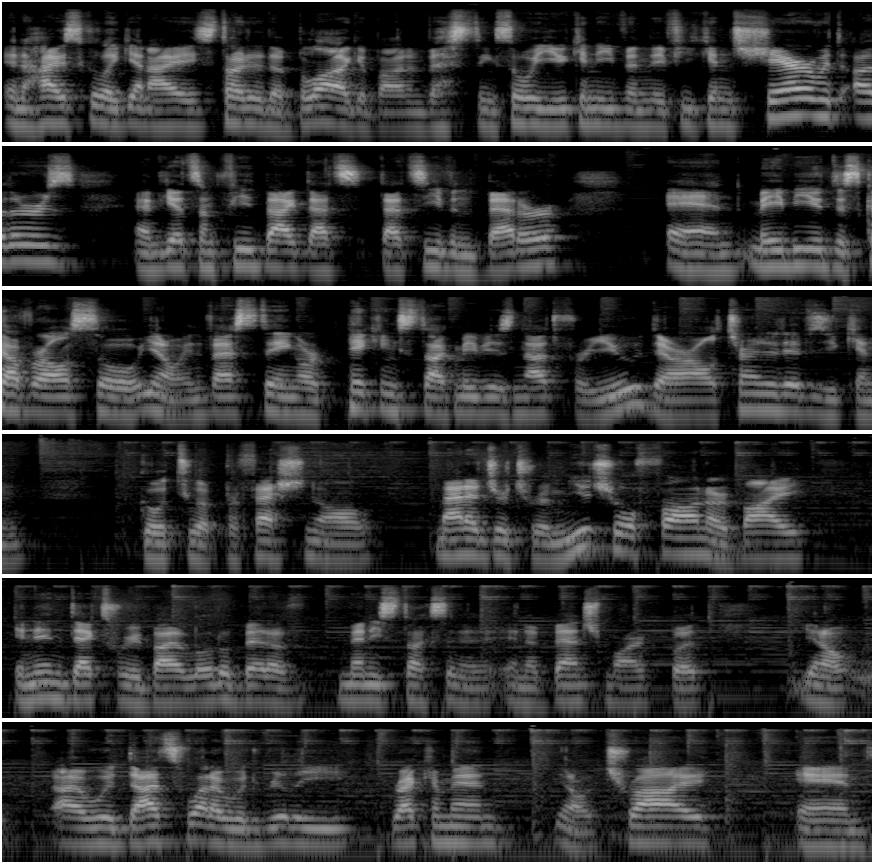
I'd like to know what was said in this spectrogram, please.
in high school, again, I started a blog about investing. So you can even, if you can share with others and get some feedback, that's that's even better. And maybe you discover also, you know, investing or picking stock maybe is not for you. There are alternatives. You can go to a professional manager to a mutual fund or buy an index where you buy a little bit of many stocks in a, in a benchmark. But you know, I would that's what I would really recommend. You know, try and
